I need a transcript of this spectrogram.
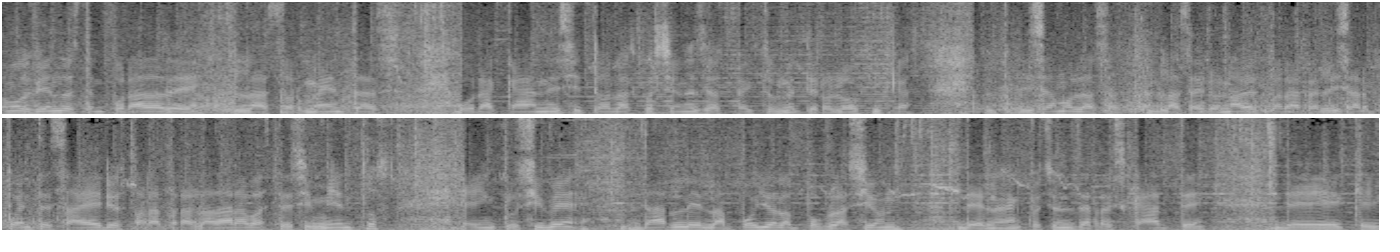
Estamos viendo es temporada de las tormentas, huracanes y todas las cuestiones de aspectos meteorológicas. Utilizamos las, las aeronaves para realizar puentes aéreos para trasladar abastecimientos e inclusive darle el apoyo a la población de, en cuestiones de rescate, de que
